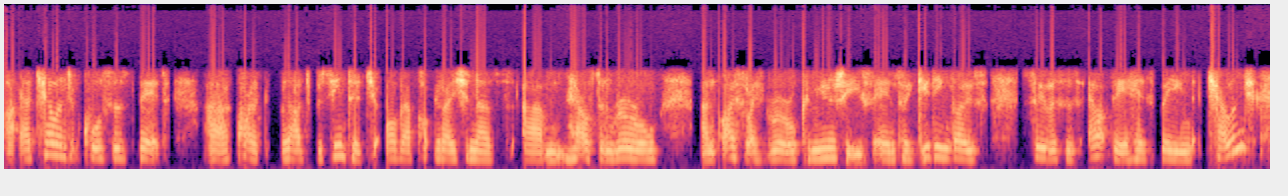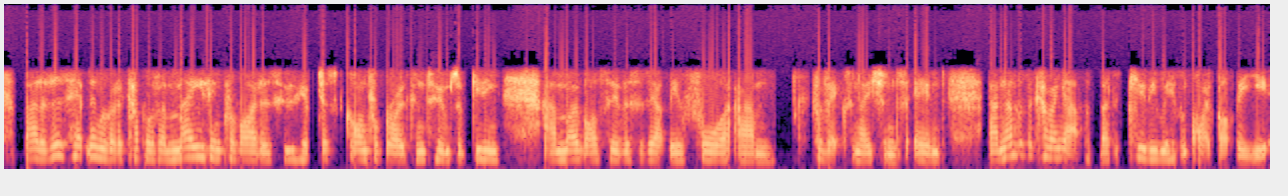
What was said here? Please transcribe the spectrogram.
Uh, our challenge, of course, is that uh, quite a large percentage of our population is um, housed in rural and isolated rural communities, and so getting those services out there has been a challenge, but it is happening. We've got a couple of amazing providers who have just gone for broke in terms of getting uh, mobile services out there for. Um, for vaccinations, and our numbers are coming up, but clearly we haven't quite got there yet.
